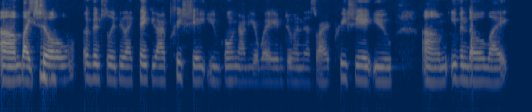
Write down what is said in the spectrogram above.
um, like mm-hmm. she'll eventually be like, "Thank you, I appreciate you going out of your way and doing this," or "I appreciate you," um, even though like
